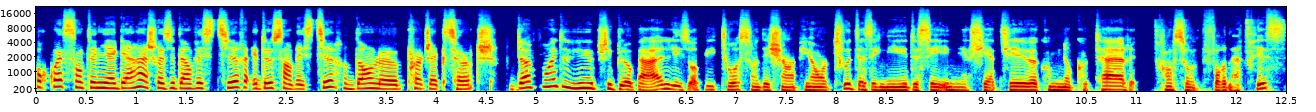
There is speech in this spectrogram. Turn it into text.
Pourquoi Santé Niagara a choisi d'investir et de s'investir dans le Project Search? D'un point de vue plus global, les hôpitaux sont des champions tout désignés de ces initiatives communautaires transformatrices.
